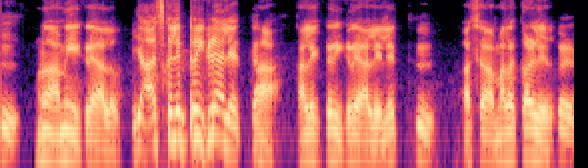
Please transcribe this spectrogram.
म्हणून आम्ही इकडे आलो म्हणजे आज कलेक्टर इकडे आले आहेत हा कलेक्टर इकडे आलेले. असं आम्हाला कळलेलं कळलं.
